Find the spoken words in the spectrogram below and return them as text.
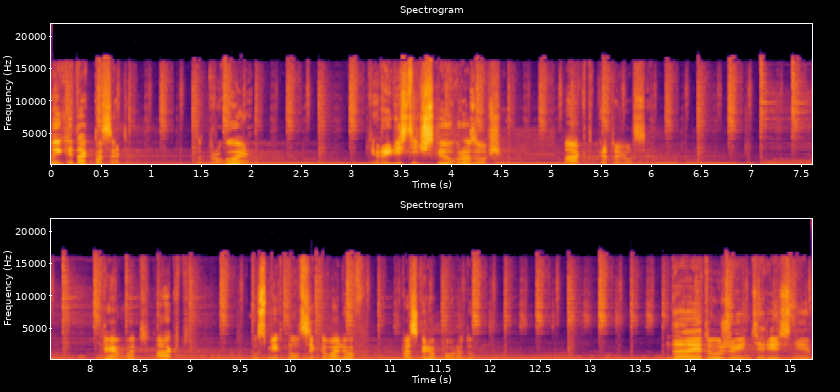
мы их и так посадим. Тут другое. Террористическая угроза, в общем. Акт готовился. «Прям вот акт?» — усмехнулся Ковалев, поскреб бороду. «Да, это уже интереснее.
